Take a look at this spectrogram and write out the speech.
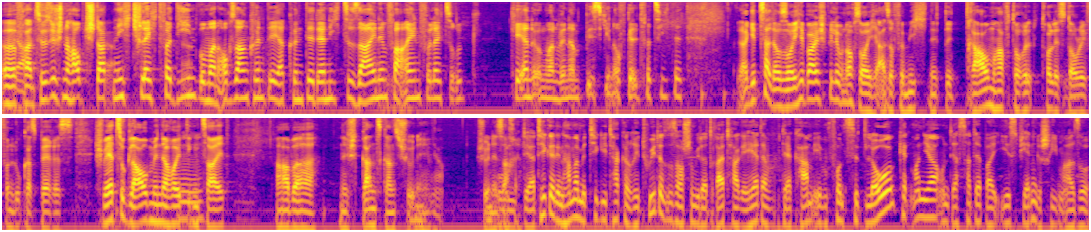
äh, ja. französischen Hauptstadt ja. nicht schlecht verdient, wo man auch sagen könnte, ja, könnte der nicht zu seinem Verein vielleicht zurückkehren irgendwann, wenn er ein bisschen auf Geld verzichtet da gibt es halt auch solche Beispiele und auch solche. Also für mich eine, eine traumhaft tolle, tolle, Story von Lucas Perez. Schwer zu glauben in der heutigen mhm. Zeit, aber eine ganz, ganz schöne ja schöne Sache. der Artikel, den haben wir mit Tiki Taka retweetet, das ist auch schon wieder drei Tage her. Der, der, kam eben von Sid Lowe, kennt man ja, und das hat er bei ESPN geschrieben. Also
